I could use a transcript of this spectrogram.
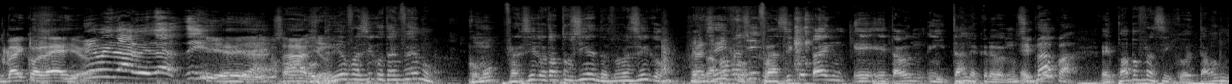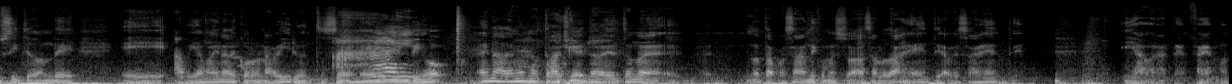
Va al colegio. Es verdad, es verdad. Sí, es verdad. Muchacho. ¿Usted vio Francisco está enfermo? ¿Cómo? Francisco está tosiendo, Francisco. Francisco. El Papa Francisco está en, eh, estaba en Italia, creo, en un ¿El sitio. Papa? El Papa Francisco estaba en un sitio donde eh, había vaina de coronavirus. Entonces Ay. él dijo, eh, nada, déjame mostrar que esta- esto no, es- no está pasando. Y comenzó a saludar gente, a besar gente. Y ahora está enfermo.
